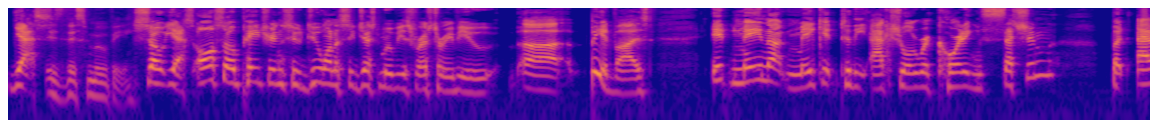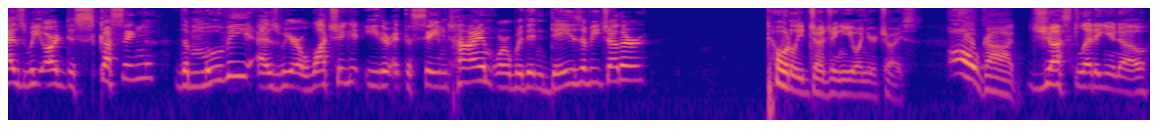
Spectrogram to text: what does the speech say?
Yes, is this movie? So yes, also patrons who do want to suggest movies for us to review, uh, be advised, it may not make it to the actual recording session, but as we are discussing the movie, as we are watching it either at the same time or within days of each other, totally judging you on your choice. Oh God! Just letting you know,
